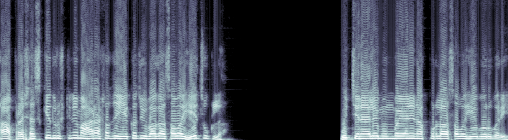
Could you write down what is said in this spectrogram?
हा प्रशासकीय दृष्टीने महाराष्ट्राचा एकच विभाग असावा हे चुकलं. उच्च न्यायालय मुंबई आणि नागपूरला असावं हे बरोबर आहे.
